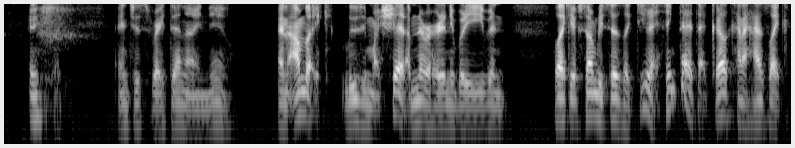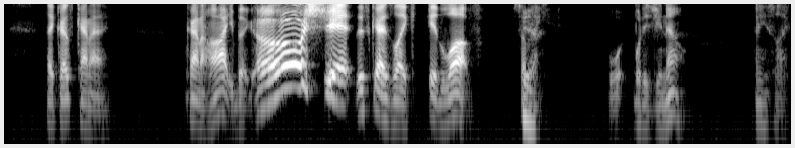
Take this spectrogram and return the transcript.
and like, and just right then I knew." And I'm like losing my shit. I've never heard anybody even like if somebody says like, "Dude, I think that that girl kind of has like that girl's kind of kind of hot." You'd be like, "Oh shit, this guy's like in love." So I'm Yeah. like, what, "What did you know?" And he's like,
